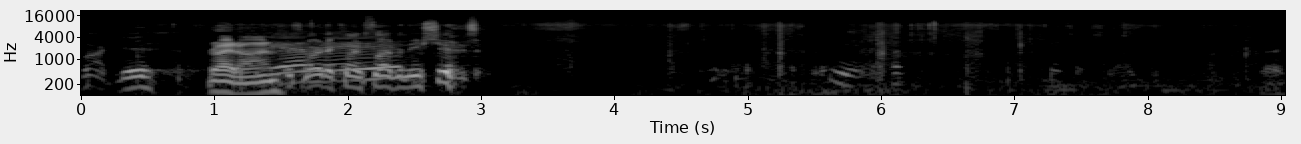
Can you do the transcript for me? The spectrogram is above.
Fuck, dude. Right on. Yeah, it's hard to climb slab in these shoes. Yeah. Nice,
